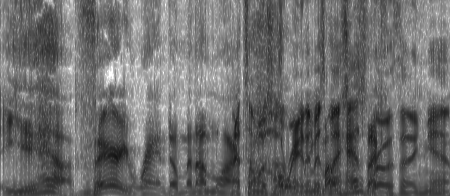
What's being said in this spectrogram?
Yeah, very random, and I'm like, That's almost as random as my Moses, Hasbro thing. Yeah.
